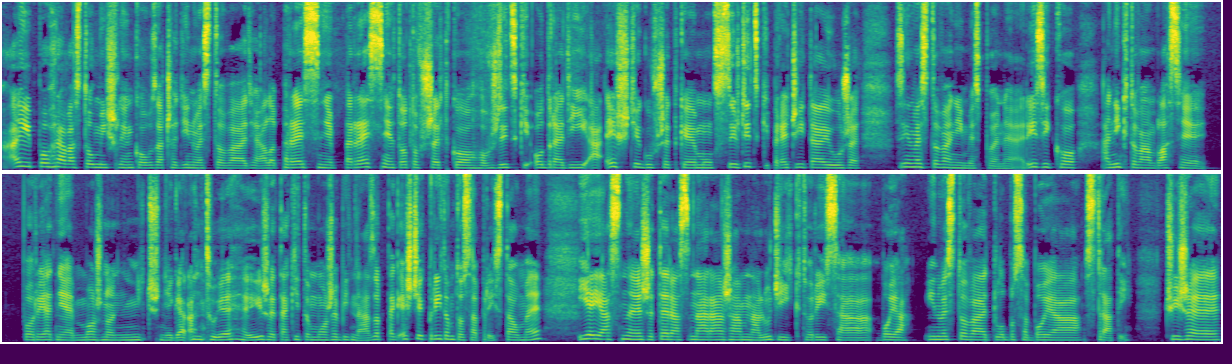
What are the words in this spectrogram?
aj pohráva s tou myšlienkou začať investovať, ale presne, presne toto všetko ho vždycky odradí a ešte ku všetkému si vždycky prečítajú, že s investovaním je spojené aj riziko a nikto vám vlastne poriadne možno nič negarantuje, hej, že takýto môže byť názor, tak ešte pri tomto sa pristavme. Je jasné, že teraz narážam na ľudí, ktorí sa boja investovať, lebo sa boja straty. Čiže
